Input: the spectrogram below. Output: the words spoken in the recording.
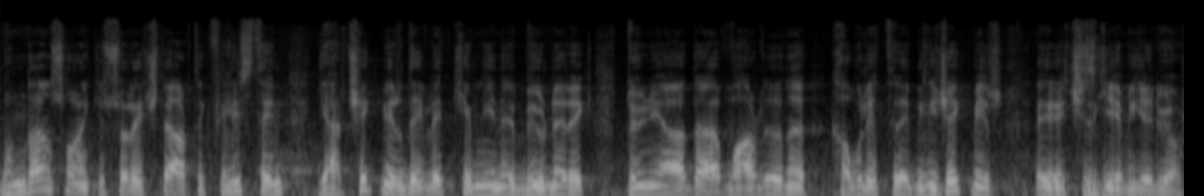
Bundan sonraki süreçte artık Filistin gerçek bir devlet kimliğine bürünerek dünyada varlığını kabul ettirebilecek bir e, çizgiye mi geliyor?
